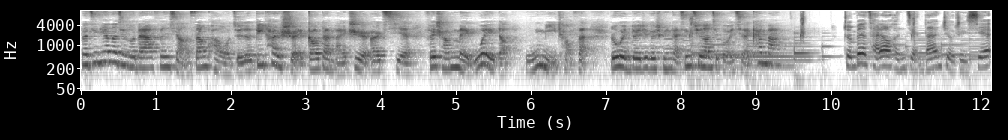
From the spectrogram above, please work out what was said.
那今天呢，就和大家分享三款我觉得低碳水、高蛋白质，而且非常美味的无米炒饭。如果你对这个视频感兴趣呢，就跟我一起来看吧。准备的材料很简单，只有这些。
